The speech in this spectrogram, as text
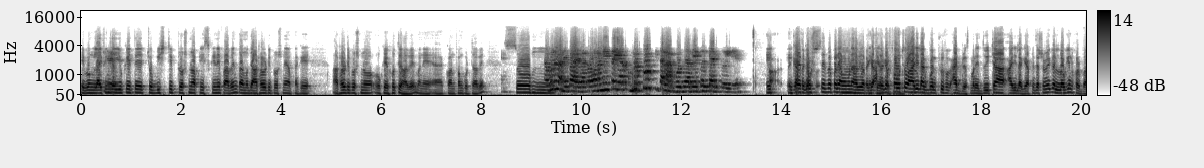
এবং লাইফ ইন দ্য। ইউকে তে চব্বিশটি প্রশ্ন আপনি স্ক্রিনে পাবেন তার মধ্যে আঠারোটি প্রশ্নে আপনাকে আঠারোটি প্রশ্ন ওকে হতে হবে মানে কনফার্ম করতে হবে সো মানে এটা কোর্সের ব্যাপারে আমার মনে হয় আপনাকে ফটো আইডি লাগবে প্রুফ অফ অ্যাড্রেস মানে দুইটা আইডি লাগে। আপনি যে সময় লগ করবা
